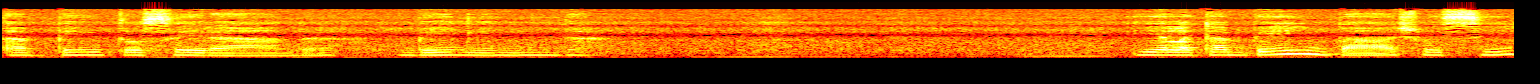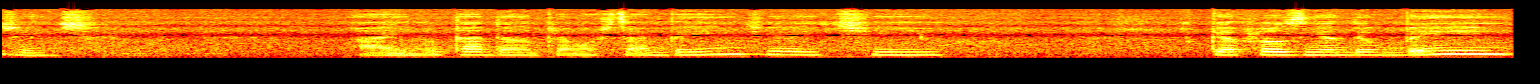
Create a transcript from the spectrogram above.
Tá bem torceirada, bem linda. E ela tá bem embaixo assim, gente. Aí não tá dando pra mostrar bem direitinho. Porque a florzinha deu bem,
